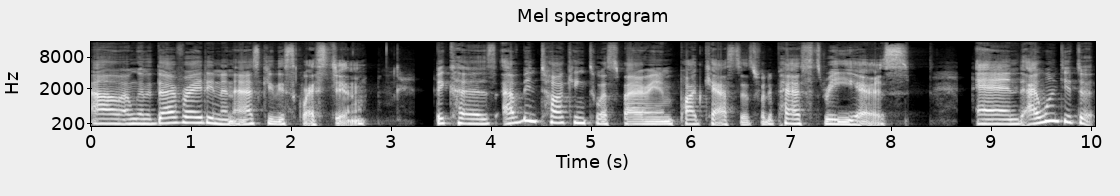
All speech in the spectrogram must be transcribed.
um, I'm going to dive right in and ask you this question because I've been talking to aspiring podcasters for the past three years. And I want you to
